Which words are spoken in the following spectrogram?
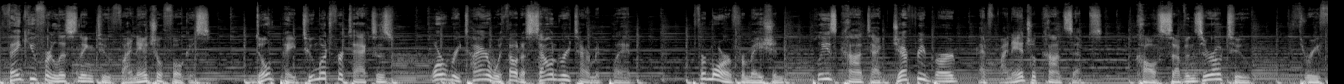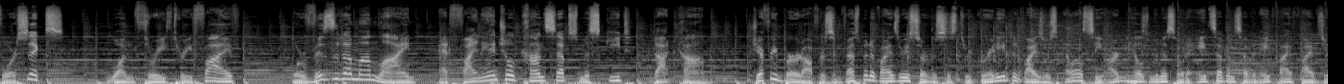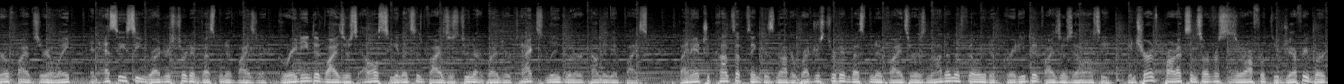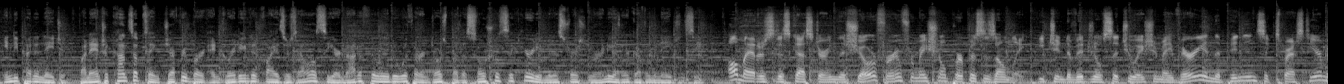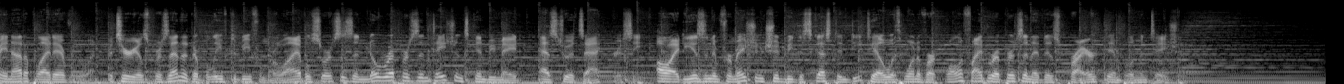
Thank you for listening to Financial Focus. Don't pay too much for taxes or retire without a sound retirement plan. For more information, please contact Jeffrey Bird at Financial Concepts. Call 702 346 1335 or visit them online at financialconceptsmesquite.com. Jeffrey Bird offers investment advisory services through Gradient Advisors LLC, Arden Hills, Minnesota 877-855-0508, and SEC registered investment advisor. Gradient Advisors LLC and its advisors do not render tax, legal, or accounting advice. Financial Concepts Inc. is not a registered investment advisor, is not an affiliate of Gradient Advisors LLC. Insurance products and services are offered through Jeffrey Bird, independent agent. Financial Concepts Inc., Jeffrey Bird, and Gradient Advisors LLC are not affiliated with or endorsed by the Social Security Administration or any other government agency. All matters discussed during this show are for informational purposes only. Each individual situation may vary, and the opinions expressed here may not apply to everyone. Materials presented are believed to be from reliable sources, and no representations can be made as to its accuracy. All ideas and information should be discussed in detail with one of our qualified representatives prior to implementation.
